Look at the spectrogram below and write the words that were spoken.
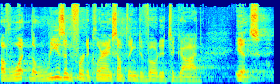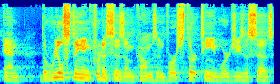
of what the reason for declaring something devoted to God is. And the real stinging criticism comes in verse 13, where Jesus says,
